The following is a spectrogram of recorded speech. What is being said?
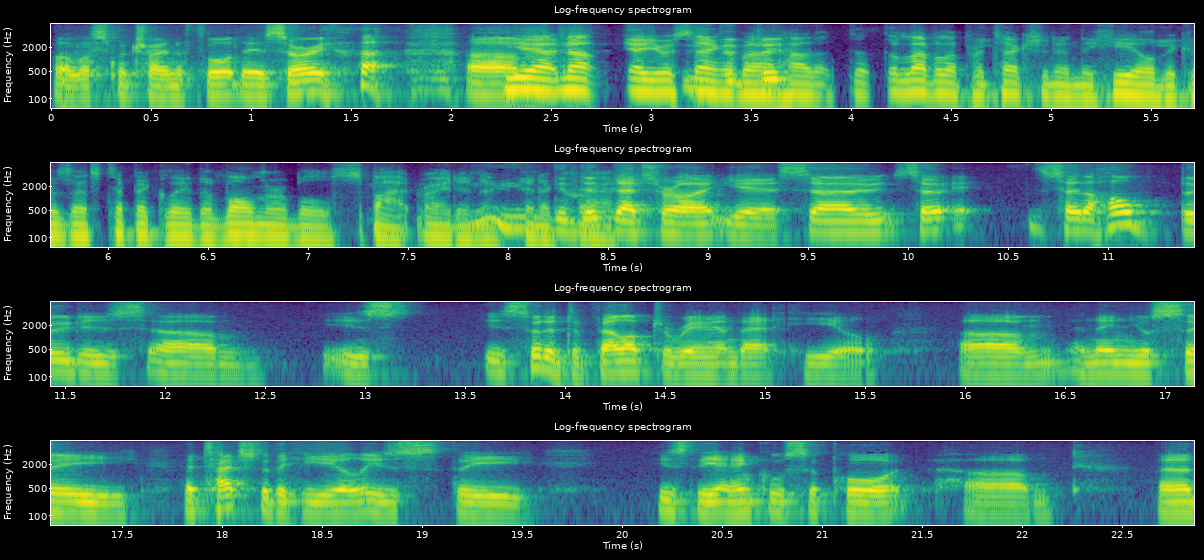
I lost my train of thought there. Sorry. um, yeah, no, yeah, you were saying about boot, how the, the, level of protection in the heel because that's typically the vulnerable spot, right? In a, in a crash. That's right. Yeah. So so so the whole boot is um, is is sort of developed around that heel, um, and then you'll see attached to the heel is the is the ankle support. Um, uh,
